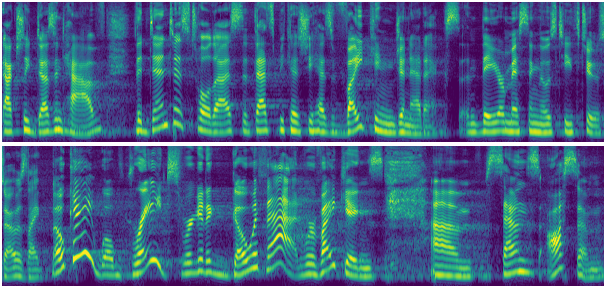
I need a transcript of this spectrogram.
actually doesn't have. The dentist told us that that's because she has Viking genetics and they are missing those teeth too. So I was like, okay, well, great. We're going to go with that. We're Vikings. Um, sounds awesome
